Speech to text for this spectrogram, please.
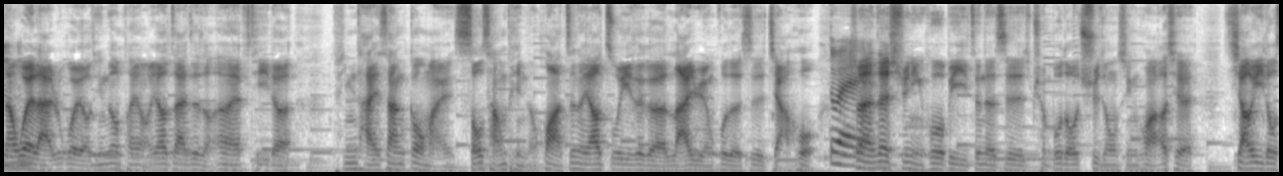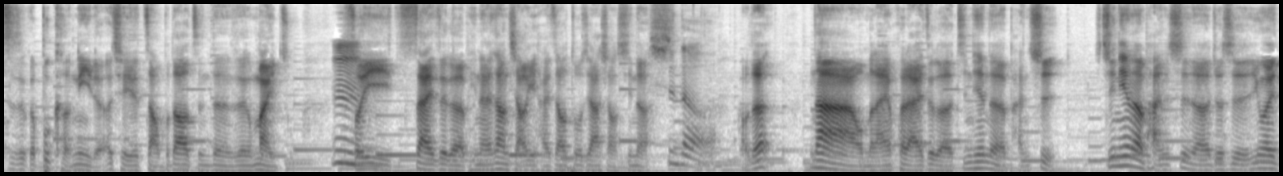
那未来如果有听众朋友要在这种 NFT 的平台上购买收藏品的话，真的要注意这个来源或者是假货。对，虽然在虚拟货币真的是全部都去中心化，而且交易都是这个不可逆的，而且也找不到真正的这个卖主。嗯，所以在这个平台上交易还是要多加小心的。是的，好的，那我们来回来这个今天的盘市。今天的盘市。呢，就是因为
